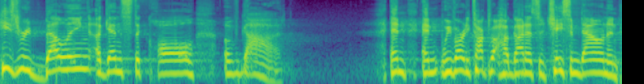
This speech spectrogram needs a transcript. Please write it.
He's rebelling against the call of God. And, and we've already talked about how God has to chase him down and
